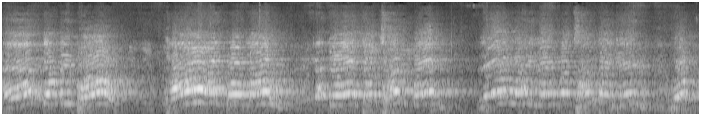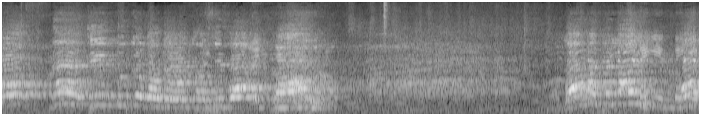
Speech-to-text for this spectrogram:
แถมยังไม่พอท้าให้พวกเรากระโดดจากชั้นบนแล้วไล่ลงมาชั้นใต้ดินผมบอกแน่จริงมึงก็กระโดดกันสิว่าไอ้กายแต่ไม่เป็นไรวัน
